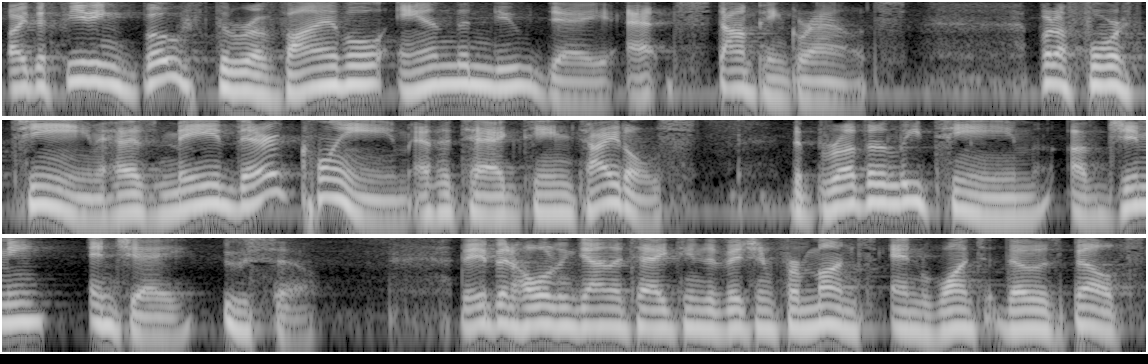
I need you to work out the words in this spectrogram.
by defeating both the Revival and the New Day at Stomping Grounds. But a fourth team has made their claim at the tag team titles the brotherly team of Jimmy and Jay Uso. They've been holding down the tag team division for months and want those belts.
